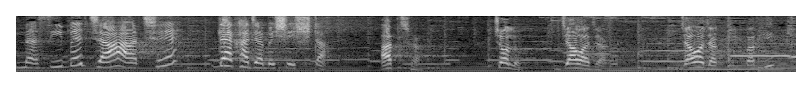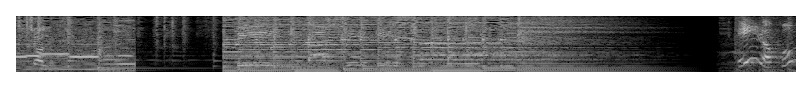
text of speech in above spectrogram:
নসিবে যা আছে দেখা যাবে শেষটা। আচ্ছা চলো যাওয়া যাক। যাওয়া যাক পাখি চলো। রকম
